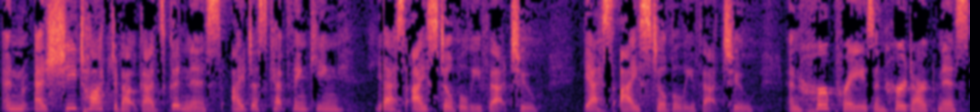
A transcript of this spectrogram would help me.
And as she talked about God's goodness, I just kept thinking, yes, I still believe that too. Yes, I still believe that too and her praise and her darkness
